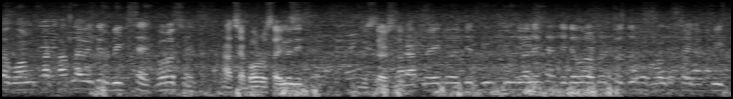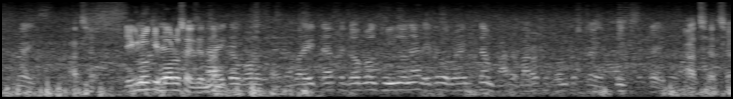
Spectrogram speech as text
সব ওয়ান পার্ট পাতলা ভিতরে বিগ সাইজ বড় সাইজ আচ্ছা বড় সাইজ সাইজ বুঝতে পারছি। আর আপনার এটা হচ্ছে তিন তিনজনের সাইজ যেটা ওর আপনার চোদ্দশো পঞ্চাশ টাকা ফিক্স প্রাইস আচ্ছা এগুলো কি বড় সাইজের না? হ্যাঁ এটা বড় সাইজ আবার এটা আছে ডবল দুই জনের এটা হলো একদম বারো- বারোশো পঞ্চাশ টাকা ফিক্স প্রাইস আচ্ছা আচ্ছা।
